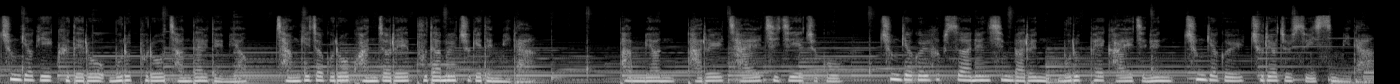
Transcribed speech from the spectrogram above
충격이 그대로 무릎으로 전달되며 장기적으로 관절에 부담을 주게 됩니다. 반면 발을 잘 지지해주고 충격을 흡수하는 신발은 무릎에 가해지는 충격을 줄여줄 수 있습니다.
